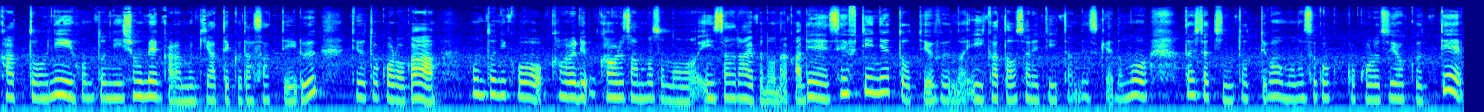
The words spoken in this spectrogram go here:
葛藤に本当に正面から向き合ってくださっているっていうところが本当にこうかおるかおるさんもそのインスタライブの中でセーフティーネットっていう風な言い方をされていたんですけれども私たちにとってはものすごく心強くって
